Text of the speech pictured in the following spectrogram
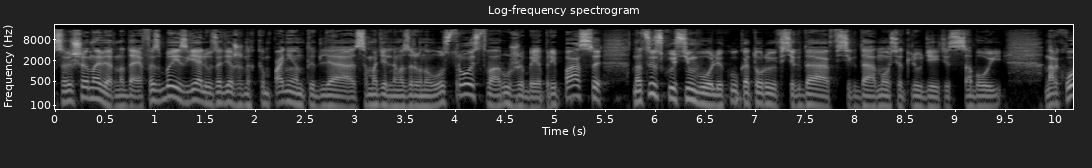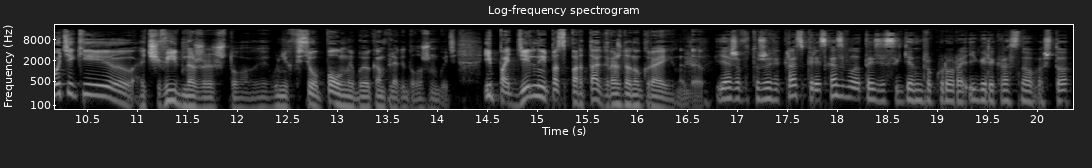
Совершенно верно, да. ФСБ изъяли у задержанных компоненты для самодельного взрывного устройства, оружие, боеприпасы, нацистскую символику, которую всегда-всегда носят люди эти с собой, наркотики, очевидно же, что у них все, полный боекомплект должен быть, и поддельные паспорта граждан Украины да. Я же вот уже как раз пересказывала тезисы генпрокурора Игоря Краснова, что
